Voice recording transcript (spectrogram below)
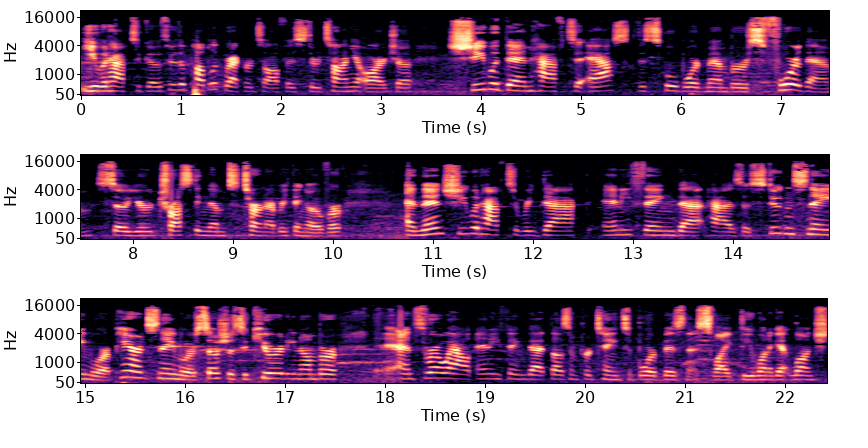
you would have to go through the public records office through Tanya Arja. She would then have to ask the school board members for them, so you're trusting them to turn everything over. And then she would have to redact anything that has a student's name or a parent's name or a social security number and throw out anything that doesn't pertain to board business like do you want to get lunch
